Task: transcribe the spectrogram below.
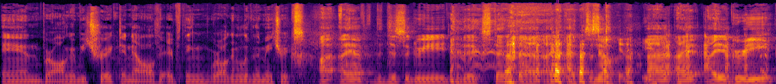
and we're all going to be tricked, and all everything we're all going to live in the Matrix. I, I have to disagree to the extent that I, I no, I, I, I agree,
